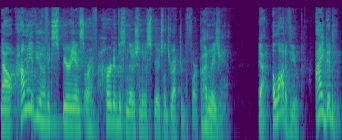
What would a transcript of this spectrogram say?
Now, how many of you have experienced or have heard of this notion of a spiritual director before? Go ahead and raise your hand. Yeah, a lot of you. I didn't.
